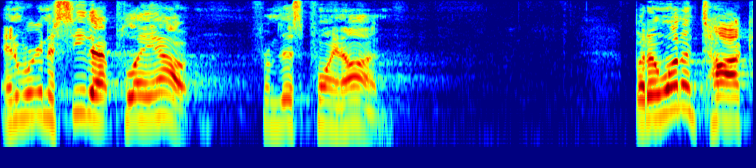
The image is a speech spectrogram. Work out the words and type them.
And we're going to see that play out from this point on. But I want to talk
